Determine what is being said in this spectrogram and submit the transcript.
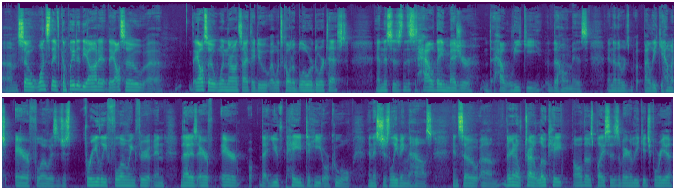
um, so once they've completed the audit, they also uh, they also when they're on site they do what's called a blower door test, and this is this is how they measure how leaky the home is. In other words, by leaky, how much airflow is just freely flowing through it and that is air air that you've paid to heat or cool and it's just leaving the house. And so um, they're going to try to locate all those places of air leakage for you.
